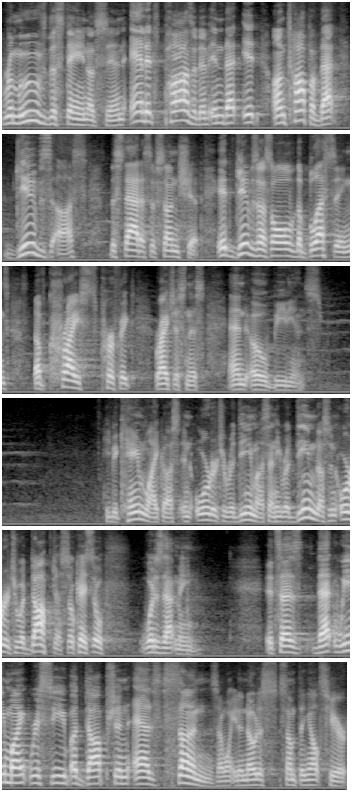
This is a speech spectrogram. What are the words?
removes the stain of sin, and it's positive in that it, on top of that, gives us the status of sonship. It gives us all of the blessings of Christ's perfect righteousness and obedience. He became like us in order to redeem us, and He redeemed us in order to adopt us. Okay, so what does that mean? It says that we might receive adoption as sons. I want you to notice something else here.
